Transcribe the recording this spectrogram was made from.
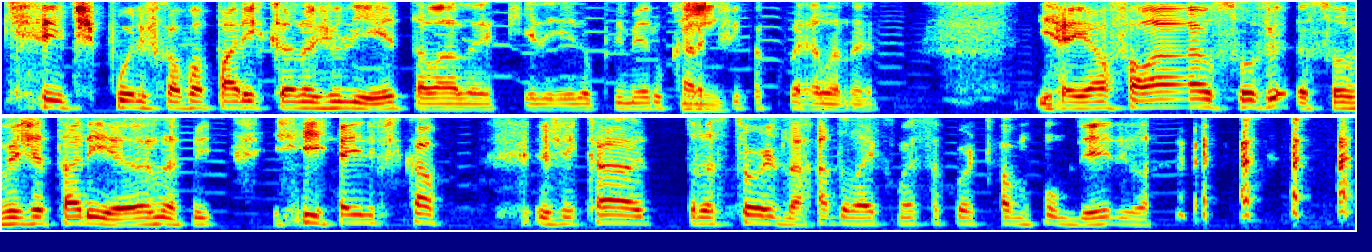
que, tipo, ele ficava paparicando a Julieta lá, né? Que ele, ele é o primeiro cara Sim. que fica com ela, né? E aí ela fala, ah, eu sou, eu sou vegetariana. E, e aí ele fica, ele fica transtornado lá e começa a cortar a mão dele lá.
